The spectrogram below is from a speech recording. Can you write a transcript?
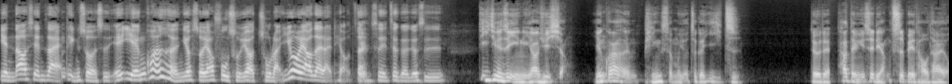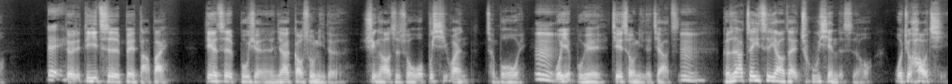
演到现在听说的是，哎，严宽恒又说要复出，又要出来，又要再来挑战，所以这个就是第一件事情你要去想，严宽恒凭什么有这个意志，嗯、对不对？他等于是两次被淘汰哦，对对，第一次被打败，第二次补选，人家告诉你的讯号是说我不喜欢。陈柏伟，嗯，我也不会接受你的价值，嗯。可是他这一次要再出现的时候，我就好奇，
